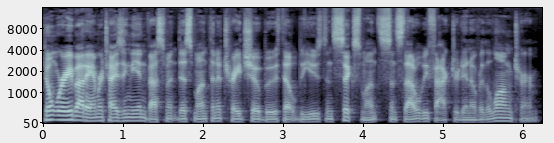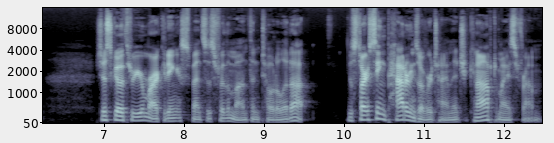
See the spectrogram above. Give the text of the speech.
Don't worry about amortizing the investment this month in a trade show booth that will be used in six months, since that will be factored in over the long term. Just go through your marketing expenses for the month and total it up. You'll start seeing patterns over time that you can optimize from.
